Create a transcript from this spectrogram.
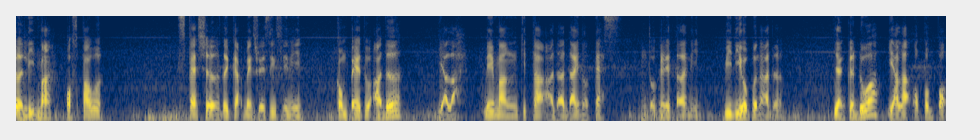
ke 5 horsepower special dekat Max Racing sini. Compare to other ialah memang kita ada dyno test untuk kereta ni. Video pun ada. Yang kedua ialah open port.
